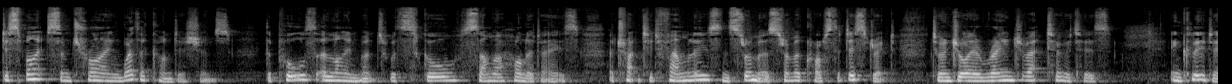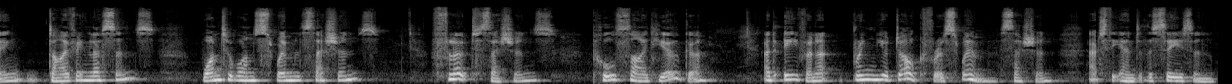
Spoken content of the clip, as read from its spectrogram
Despite some trying weather conditions, the pool's alignment with school summer holidays attracted families and swimmers from across the district to enjoy a range of activities, including diving lessons, one to one swim sessions, float sessions, poolside yoga, and even a bring your dog for a swim session at the end of the season.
